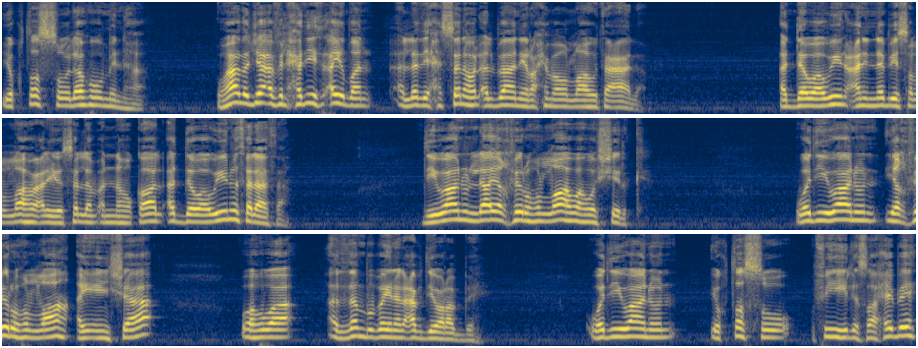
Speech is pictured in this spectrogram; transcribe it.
يقتص له منها. وهذا جاء في الحديث أيضا الذي حسنه الألباني رحمه الله تعالى. الدواوين عن النبي صلى الله عليه وسلم أنه قال الدواوين ثلاثة. ديوان لا يغفره الله وهو الشرك. وديوان يغفره الله أي إن شاء وهو الذنب بين العبد وربه. وديوان يقتص فيه لصاحبه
